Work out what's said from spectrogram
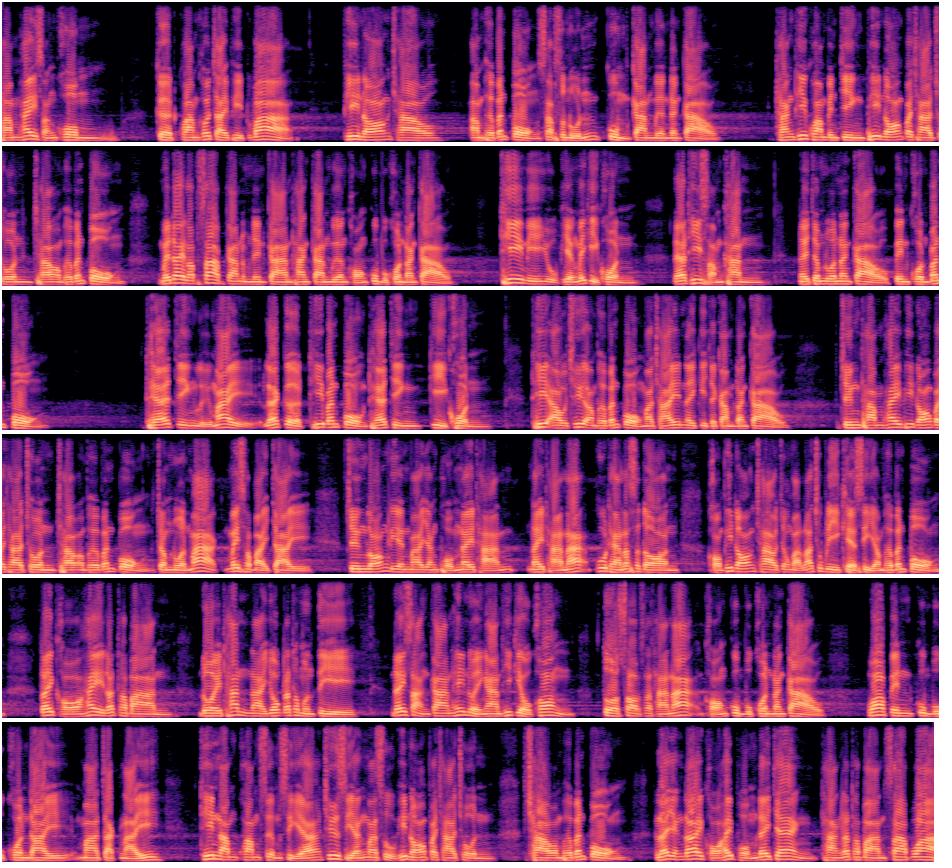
ทำให้สังคมเกิดความเข้าใจผิดว่า พี่น้องชาวอำเภอบ้านโป่งสนับสนุนกลุ่มการเมืองดังกล่าว ทั้งที่ความเป็นจริง พี่น้องประชาชนชาวอำเภอบ้านโป่ง ไม่ได้รับทราบการดำเนินการทางการเมืองของกลุ่มบุคคลดังกล่าว ที่มีอยู่เพียงไม่กี่คน และที่สำคัญในจำนวนดังกล่าว เป็นคนบ้านโป่งแท้จริงหรือไม่และเกิดที่บ้านโป่งแท้จริงกี่คน ที่เอาชื่ออำเภอบ้านโป่งมาใช้ในกิจกรรมดังกล่าว จึงทำให้พี่น้องประชาชน ชาวอำเภอบ้านโป่งจำนวนมากไม่สบายใจ จึงร้องเรียนมายังผมในฐานในฐานะผู้แทนรัษฎร ของพี่น้องชาวจังหวัดราชบุรีเขตสี่อำเภอบ้านโป่งได้ขอให้รัฐบาล โดยท่านนายกรัฐมนตรี ได้สั่งการให้หน่วยงานที่เกี่ยวข้อง ตรวจสอบสถานะของกลุ่มบุคคลดังกล่าว ว่าเป็นกลุ่มบุคคลใดมาจากไหน ที่นำความเสื่อมเสียชื่อเสียงมาสู่พี่น้องประชาชน ชาวอำเภอบ้านโป่ง และยังได้ขอให้ผมได้แจ้งทางรัฐบาลทราบว่า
